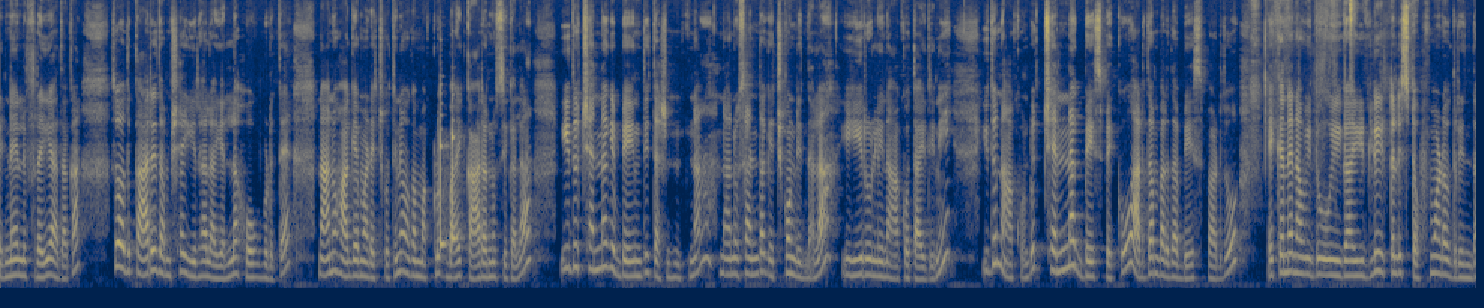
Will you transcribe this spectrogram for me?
ಎಣ್ಣೆಯಲ್ಲಿ ಫ್ರೈ ಆದಾಗ ಸೊ ಅದು ಖಾರದ ಅಂಶ ಇರಲ್ಲ, ಎಲ್ಲ ಹೋಗಿಬಿಡುತ್ತೆ. ನಾನು ಹಾಗೆ ಮಾಡಿ ಹೆಚ್ಕೋತೀನಿ. ಆವಾಗ ಮಕ್ಳಿಗೆ ಬಾಯಿ ಖಾರನೂ ಸಿಗಲ್ಲ. ಇದು ಚೆನ್ನಾಗಿ ಬೆಂದಿದ ತಕ್ಷಣ ನಾನು ಸಣ್ಣದಾಗಿ ಹೆಚ್ಕೊಂಡಿದ್ನಲ್ಲ, ಈ ಈರುಳ್ಳಿನ ಹಾಕೋತಾ ಇದ್ದೀನಿ. ಇದನ್ನು ಹಾಕ್ಕೊಂಡು ಚೆನ್ನಾಗಿ ಬೇಯಿಸ್ಬೇಕು, ಅರ್ಧಂಬರ್ಧ ಬೇಯಿಸ್ಬಾರ್ದು. ಯಾಕಂದರೆ ನಾವು ಇದು ಈಗ ಇಡ್ಲಿ ಹಿಟ್ಟಲ್ಲಿ ಸ್ಟಫ್ ಮಾಡೋದ್ರಿಂದ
